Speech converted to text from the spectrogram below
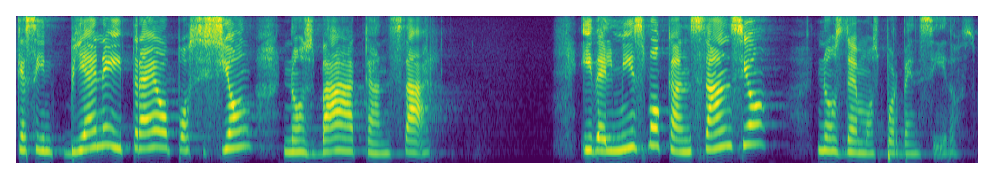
que si viene y trae oposición, nos va a cansar. Y del mismo cansancio nos demos por vencidos.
